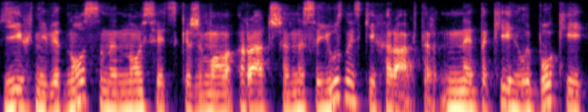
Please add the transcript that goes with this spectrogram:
їхні відносини носять, скажімо, радше не союзницький характер, не такий глибокий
